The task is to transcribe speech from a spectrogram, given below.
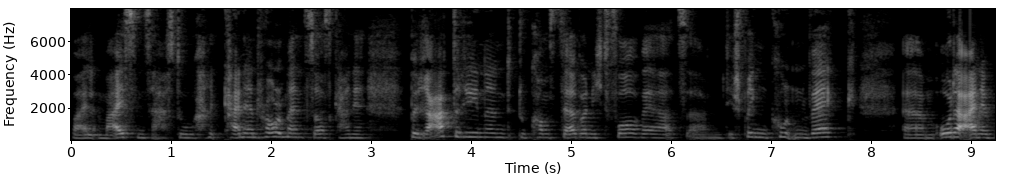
weil meistens hast du keine Enrollments, du hast keine Beraterinnen, du kommst selber nicht vorwärts, ähm, dir springen Kunden weg ähm, oder eine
